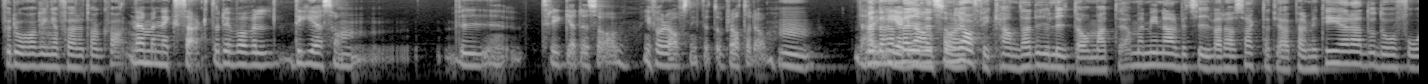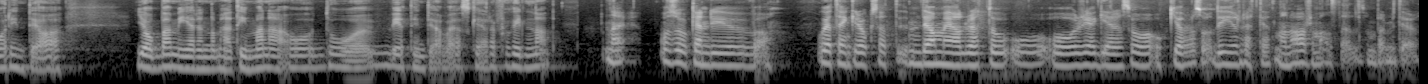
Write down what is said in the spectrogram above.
För då har vi inga företag kvar. Nej men exakt och det var väl det som vi triggades av i förra avsnittet och pratade om. Mm. Det men det här mejlet som jag fick handlade ju lite om att ja, men min arbetsgivare har sagt att jag är permitterad och då får inte jag jobba mer än de här timmarna och då vet inte jag vad jag ska göra för skillnad. Nej, och så kan det ju vara. Och jag tänker också att det har man ju all rätt att, att, att reagera så och göra så. Det är ju en rättighet man har som anställd, som permitterad.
